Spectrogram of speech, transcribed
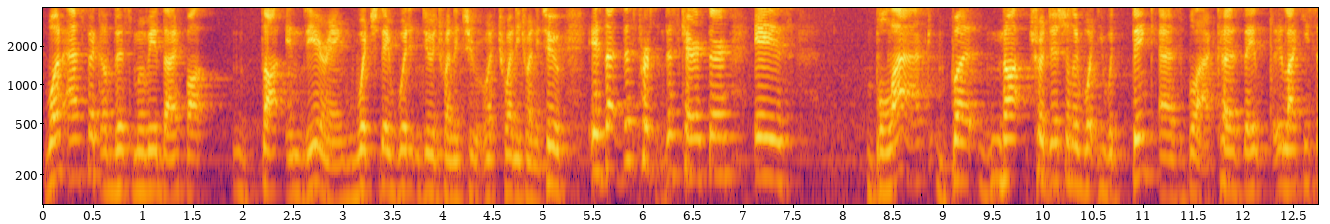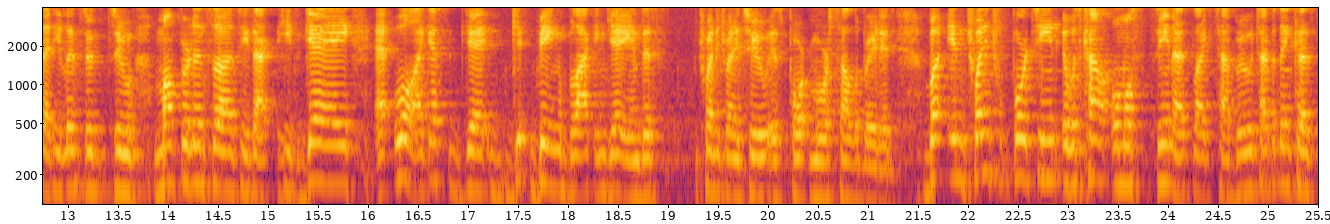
one aspect of this movie that I thought thought endearing, which they wouldn't do in 2022, is that this person, this character, is black, but not traditionally what you would think as black, because they, like he said, he listens to, to Mumford and Sons. He's he's gay. uh, well, I guess gay, g being black and gay in this 2022 is por- more celebrated. But in 2014, it was kind of almost seen as like taboo type of thing because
